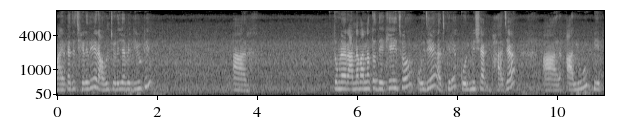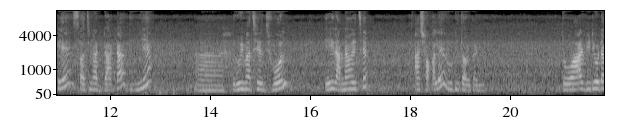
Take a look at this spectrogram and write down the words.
মায়ের কাছে ছেড়ে দিয়ে রাহুল চলে যাবে ডিউটি। আর তোমরা রান্নাবান্না তো দেখেইছো, ওই যে আজকের কলমি শাক ভাজা আর আলু, পেঁপে, সজনার ডাটা দিয়ে রুই মাছের ঝোল, এই রান্না হয়েছে। আর সকালে রুটি তরকারি। তো আর ভিডিওটা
